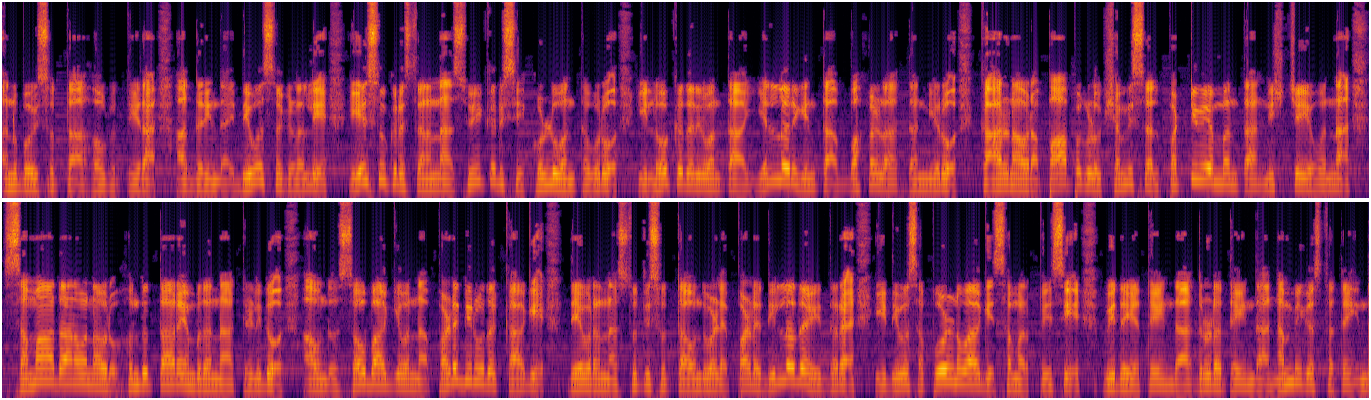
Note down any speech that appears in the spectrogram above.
ಅನುಭವಿಸುತ್ತಾ ಹೋಗುತ್ತೀರಾ? ಆದ್ದರಿಂದ ದಿವಸಗಳಲ್ಲಿ ಯೇಸು ಕ್ರಿಸ್ತನನ್ನ ಸ್ವೀಕರಿಸಿಕೊಳ್ಳುವಂಥವರು ಈ ಲೋಕದಲ್ಲಿರುವಂತಹ ಎಲ್ಲರಿಗಿಂತ ಬಹಳ ಧನ್ಯರು. ಕಾರಣ ಅವರ ಪಾಪಗಳು ಕ್ಷಮಿಸಲ್ಪಟ್ಟಿವೆ ಎಂಬಂತ ನಿಶ್ಚಯವನ್ನ, ಸಮಾಧಾನವನ್ನು ಅವರು ಹೊಂದುತ್ತಾರೆ ಎಂಬುದನ್ನ ತಿಳಿದು ಆ ಒಂದು ಸೌಭಾಗ್ಯವನ್ನ ಪಡೆದಿರುವುದಕ್ಕಾಗಿ ದೇವರನ್ನ ಸ್ತುತಿಸುತ್ತಾ ಒಂದು ವೇಳೆ ಪಡೆದಿಲ್ಲದೇ ಇದ್ದರೆ ಈ ದಿವಸ ಪೂರ್ಣವಾಗಿ ಸಮರ್ಪಿಸಿ ವಿಧೇಯತೆಯಿಂದ, ದೃಢತೆಯಿಂದ, ನಂಬಿಗಸ್ತತೆಯಿಂದ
